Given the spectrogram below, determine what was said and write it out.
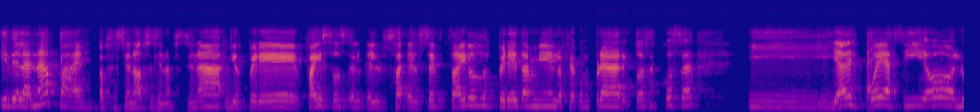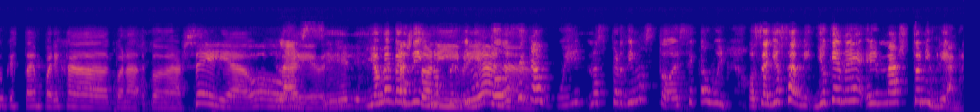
Y de la napa, em, obsesionada, obsesionada, obsesionada. Yo esperé Faisos, el, el, el self-title lo esperé también, lo fui a comprar, todas esas cosas. Y, y ya después así, oh, Luke está en pareja con, A- con Arcelia, oh, eh, Arcelia. Yo me perdí, Ashton nos perdimos todo ese. Kawin, nos perdimos todo ese Kawin. O sea, yo sabía, yo quedé en Ashton y Brianna.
